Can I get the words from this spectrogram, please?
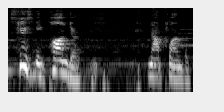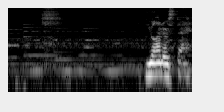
Excuse me, ponder, not plunder. You understand?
